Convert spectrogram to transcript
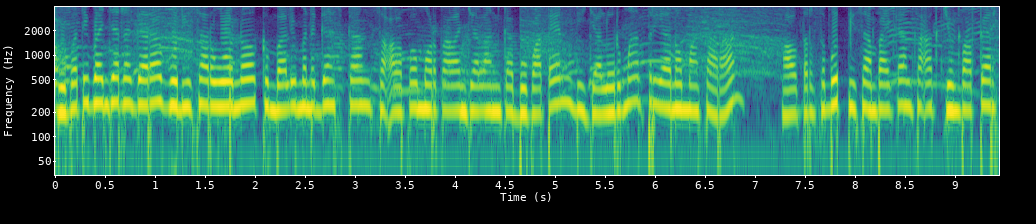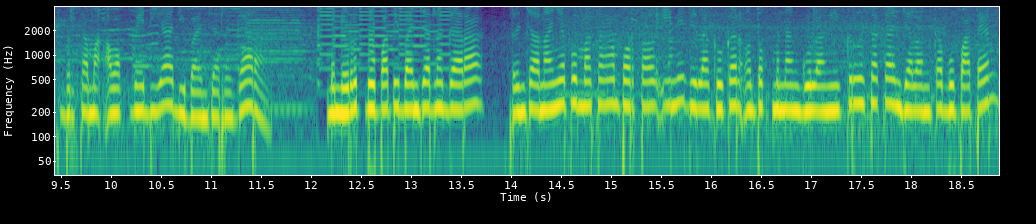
Bupati Banjarnegara Budi Sarwono kembali menegaskan soal pemortalan jalan kabupaten di jalur Matriano Masaran. Hal tersebut disampaikan saat jumpa pers bersama awak media di Banjarnegara. Menurut Bupati Banjarnegara, rencananya pemasangan portal ini dilakukan untuk menanggulangi kerusakan jalan kabupaten.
